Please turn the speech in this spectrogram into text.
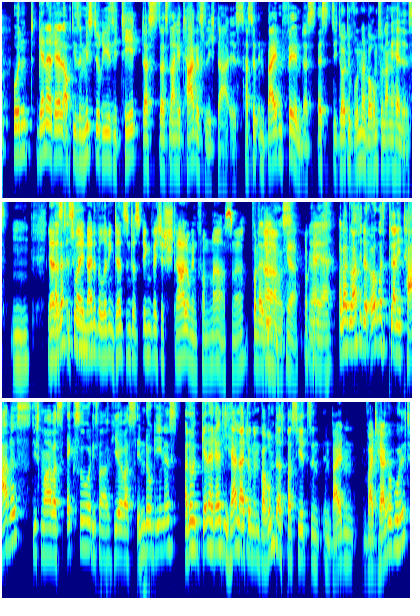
und generell auch diese Mysteriosität, dass das lange Tageslicht da ist. Hast du in beiden Filmen, dass es die Leute wundern, warum es so lange hell ist. Mhm. Ja, das, das ist, bei Night of the Living Dead sind das irgendwelche Strahlungen vom Mars, ne? Von der Ah, Venus. ja, okay. Ja, ja. Aber du hast wieder irgendwas Planetares, diesmal was Exo, diesmal hier was Indogenes. Also generell die Herleitungen, warum das passiert, sind in beiden weit hergeholt.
